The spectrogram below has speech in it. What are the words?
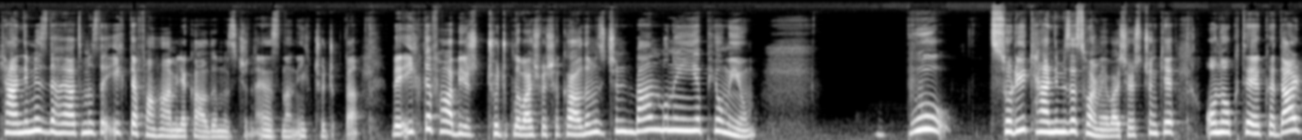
kendimiz de hayatımızda ilk defa hamile kaldığımız için en azından ilk çocukta ve ilk defa bir çocukla baş başa kaldığımız için ben bunu iyi yapıyor muyum? Bu soruyu kendimize sormaya başlıyoruz. Çünkü o noktaya kadar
